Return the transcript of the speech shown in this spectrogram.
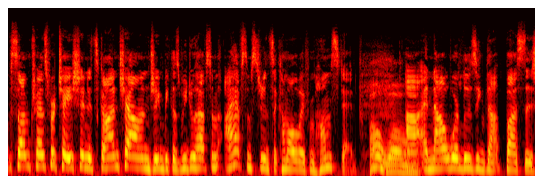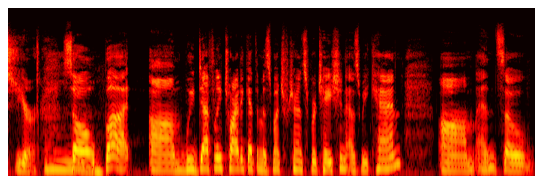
some transportation. It's gotten challenging because we do have some. I have some students that come all the way from Homestead. Oh, whoa. Uh, and now we're losing that bus this year. So, but. Um, we definitely try to get them as much transportation as we can. Um, and so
